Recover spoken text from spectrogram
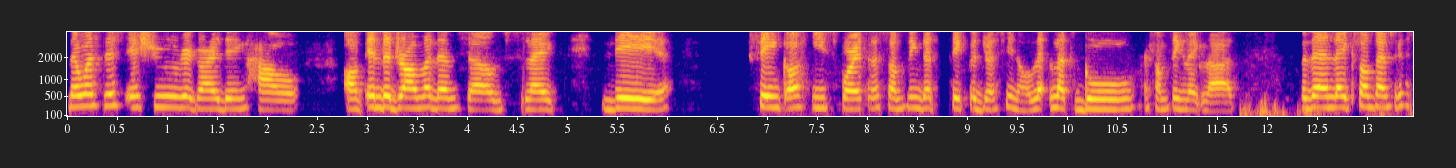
there was this issue regarding how, um, in the drama themselves, like they think of esports as something that they could just you know let let go or something like that. But then like sometimes because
